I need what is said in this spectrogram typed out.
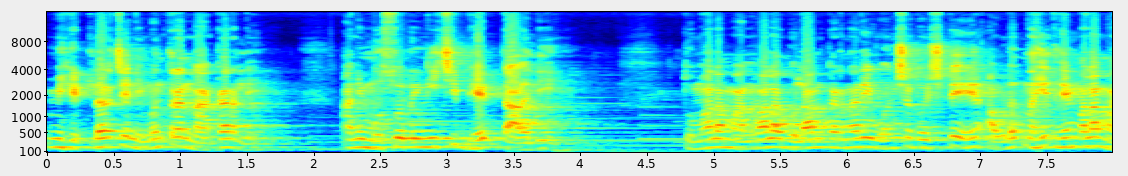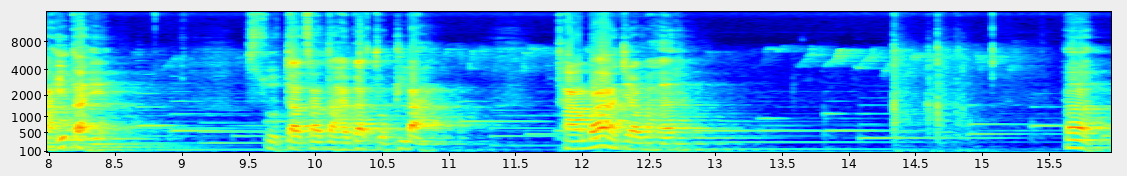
मी हिटलरचे निमंत्रण नाकारले आणि मुसोलिनीची भेट टाळली. तुम्हाला मानवाला गुलाम करणारी वंशदोष्टे आवडत नाहीत हे मला माहीत आहे. सुताचा धागा तुटला. थांबा जवाहर. हां.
